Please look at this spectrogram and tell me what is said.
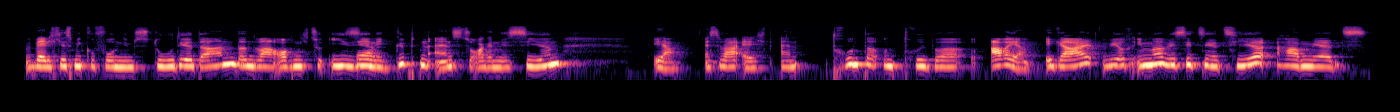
welches Mikrofon nimmst du dir dann? Dann war auch nicht so easy, Ja. in Ägypten eins zu organisieren. Ja, es war echt ein drunter und drüber. Aber ja, egal, wie auch immer, wir sitzen jetzt hier, haben jetzt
